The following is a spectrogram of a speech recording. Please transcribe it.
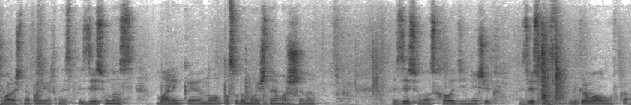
сварочная поверхность. Здесь у нас маленькая, но посудомоечная машина. Здесь у нас холодильничек. Здесь у нас микроволновка.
